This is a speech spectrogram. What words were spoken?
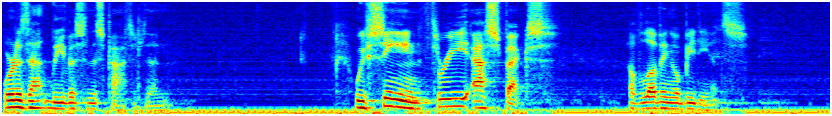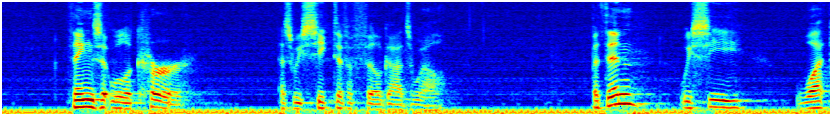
where does that leave us in this passage then? We've seen three aspects of loving obedience things that will occur as we seek to fulfill God's will. But then we see what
